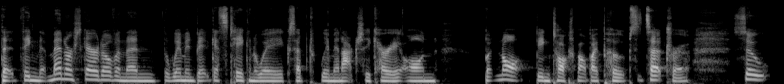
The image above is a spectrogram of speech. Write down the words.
that thing that men are scared of, and then the women bit gets taken away, except women actually carry it on, but not being talked about by popes, etc. So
